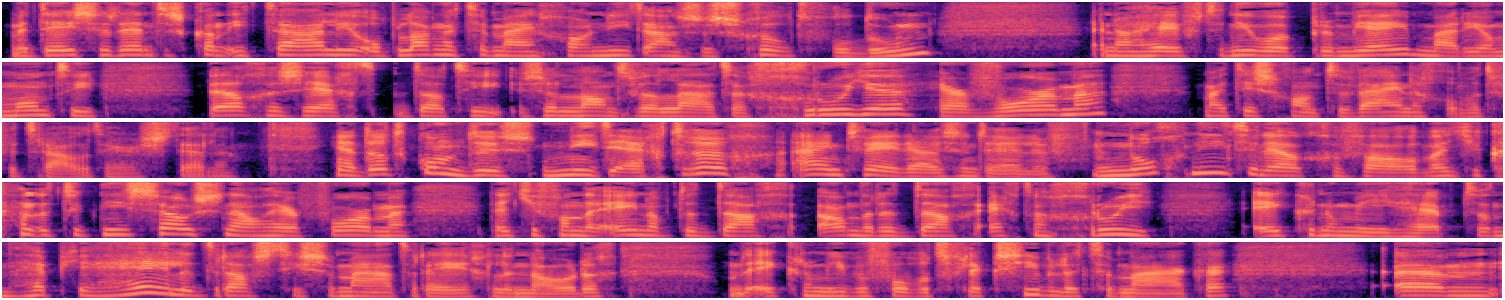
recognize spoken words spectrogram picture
Met deze rentes kan Italië op lange termijn gewoon niet aan zijn schuld voldoen... En nou heeft de nieuwe premier, Mario Monti, wel gezegd... dat hij zijn land wil laten groeien, hervormen. Maar het is gewoon te weinig om het vertrouwen te herstellen. Ja, dat komt dus niet echt terug, eind 2011. Nog niet in elk geval, want je kan natuurlijk niet zo snel hervormen... dat je van de een op de dag, andere dag echt een groeieconomie hebt. Dan heb je hele drastische maatregelen nodig... om de economie bijvoorbeeld flexibeler te maken... Um,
